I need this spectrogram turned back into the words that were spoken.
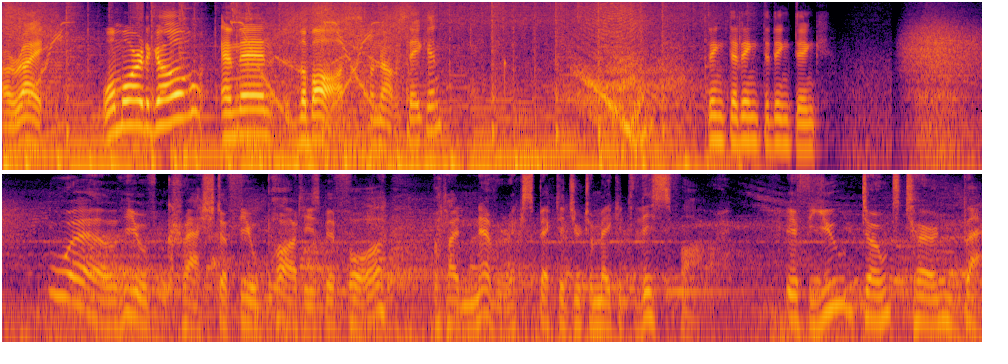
All right. One more to go, and then the boss, if I'm not mistaken. Dink, da, dink, da, dink, dink. Well, you've crashed a few parties before, but I never expected you to make it this far. If you don't turn back...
